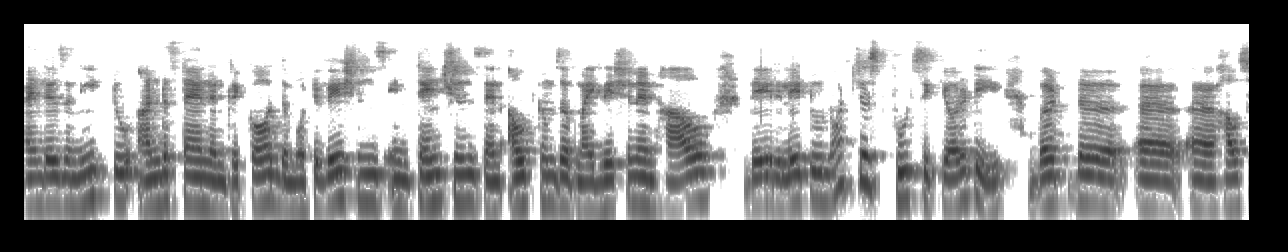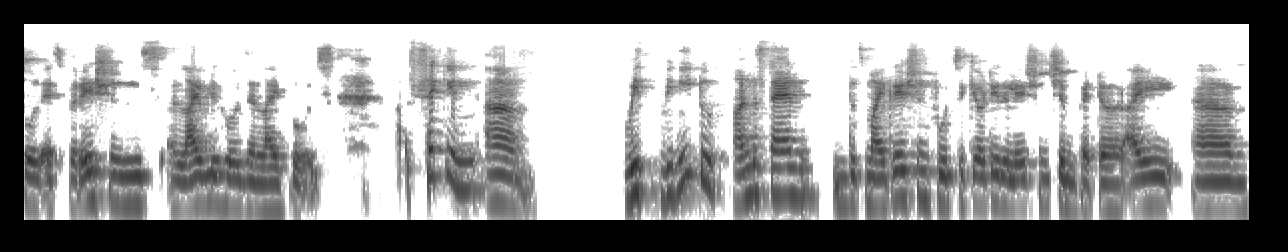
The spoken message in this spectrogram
and there's a need to understand and record the motivations, intentions, and outcomes of migration and how they relate to not just food security, but the uh, uh, household aspirations, livelihoods, and life goals. Second, um, we we need to understand this migration food security relationship better. I um,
